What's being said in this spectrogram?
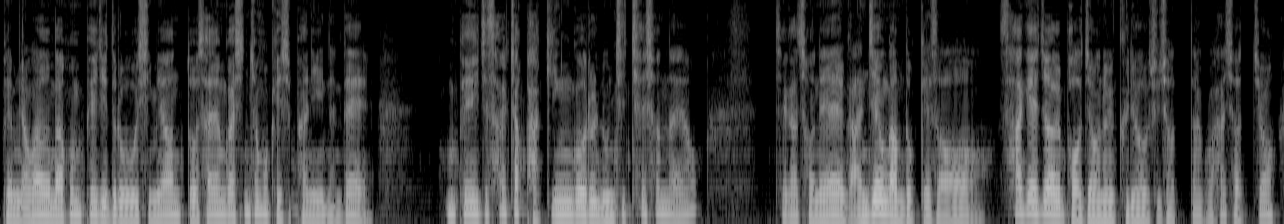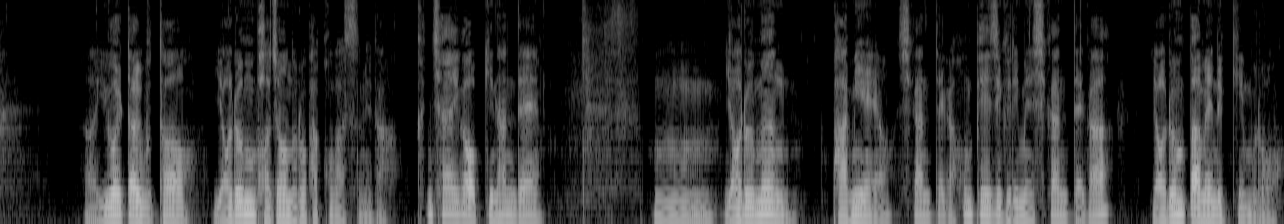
FM 영화 음악 홈페이지 들어오시면 또 사연과 신청곡 게시판이 있는데 홈페이지 살짝 바뀐 거를 눈치채셨나요? 제가 전에 안재훈 감독께서 사계절 버전을 그려주셨다고 하셨죠. 어, 6월 달부터 여름 버전으로 바꿔봤습니다. 큰 차이가 없긴 한데, 음, 여름은 밤이에요. 시간대가. 홈페이지 그림의 시간대가 여름밤의 느낌으로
